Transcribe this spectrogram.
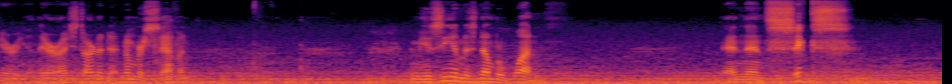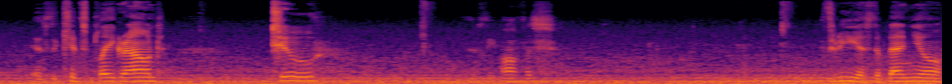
area there. I started at number seven. The museum is number one. And then six is the kids' playground. Two is the office. Three is the baño.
